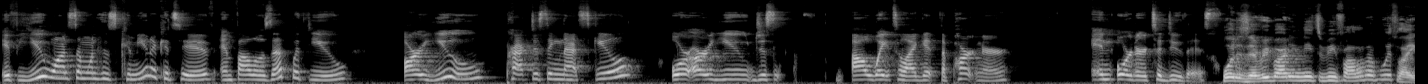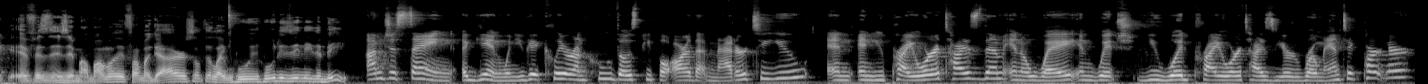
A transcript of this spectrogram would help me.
If you want someone who's communicative and follows up with you, are you practicing that skill or are you just, I'll wait till I get the partner in order to do this? What does everybody need to be followed up with? Like, if it's, is it my mama? If I'm a guy or something, like who who does he need to be? I'm just saying again, when you get clear on who those people are that matter to you and and you prioritize them in a way in which you would prioritize your romantic partner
